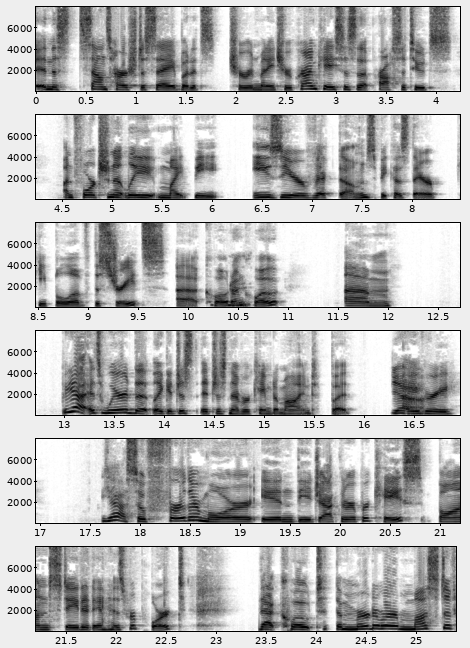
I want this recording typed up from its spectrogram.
and this sounds harsh to say, but it's true in many true crime cases that prostitutes unfortunately might be easier victims because they're people of the streets, uh, quote Right. unquote. Um, but yeah, it's weird that like it just it just never came to mind. But yeah, I agree. Yeah. So, furthermore, in the Jack the Ripper case, Bond stated in his report that, quote, the murderer must have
